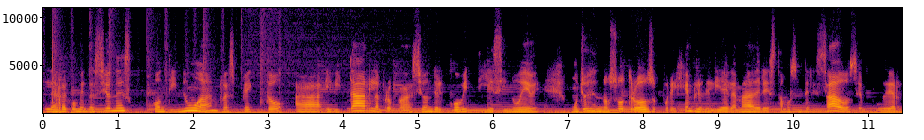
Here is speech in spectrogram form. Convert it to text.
Las recomendaciones continúan respecto a evitar la propagación del COVID-19. Muchos de nosotros, por ejemplo, en el Día de la Madre, estamos interesados en poder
